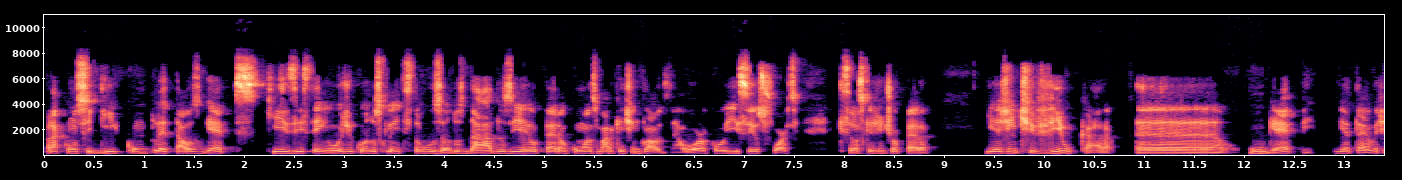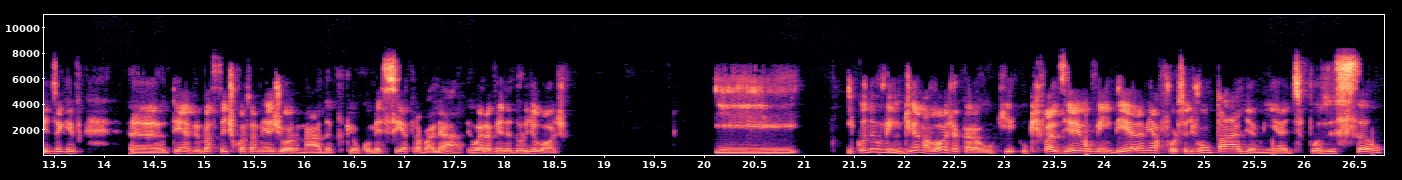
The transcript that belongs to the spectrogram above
para conseguir completar os gaps que existem hoje quando os clientes estão usando os dados e operam com as marketing clouds, né? Oracle e Salesforce, que são as que a gente opera. E a gente viu, cara, uh, um gap, e até vou te dizer que uh, tem a ver bastante com essa minha jornada, porque eu comecei a trabalhar, eu era vendedor de loja. E, e quando eu vendia na loja, cara, o que, o que fazia eu vender era a minha força de vontade, a minha disposição.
